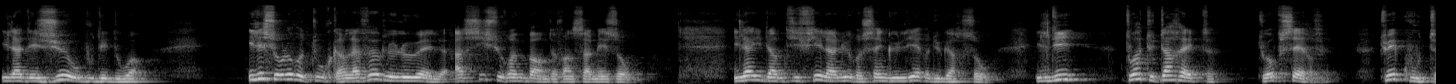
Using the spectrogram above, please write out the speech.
Il a des yeux au bout des doigts. Il est sur le retour quand l'aveugle le hèle, assis sur un banc devant sa maison. Il a identifié l'allure singulière du garçon. Il dit Toi, tu t'arrêtes, tu observes, tu écoutes,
